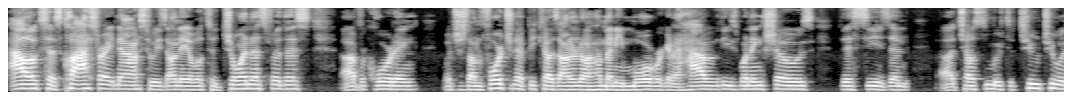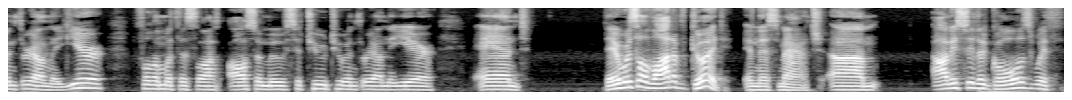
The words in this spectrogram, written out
Alex has class right now, so he's unable to join us for this uh, recording, which is unfortunate because I don't know how many more we're gonna have of these winning shows this season. Uh, Chelsea moved to two, two, and three on the year. Fulham with this loss also moves to two, two, and three on the year, and there was a lot of good in this match. Um, obviously, the goals with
